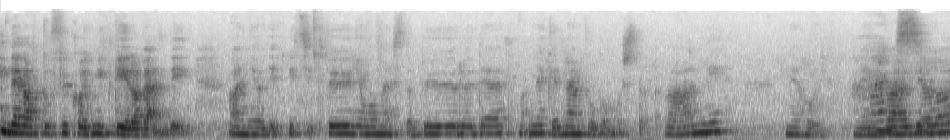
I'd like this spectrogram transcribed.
minden attól függ, hogy mit kér a vendég. Annyi, hogy egy picit főnyomom ezt a bőrödet, neked nem fogom most vágni, nehogy színe van?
